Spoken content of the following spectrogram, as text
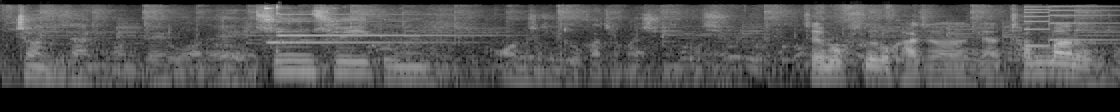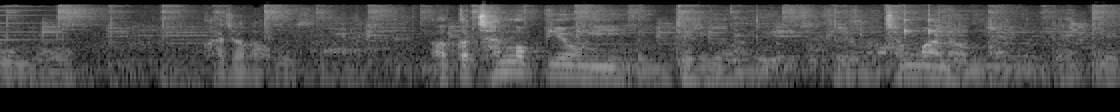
6천 이상인 건데 월에 순 수익은 어느 정도 가져가시는 거예요? 제 몫으로 가져가는 게한 1000만 원 정도 가져가고 있습니다. 아까 창업 비용이 인테리어 비용이 천만 원이었는데 네.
